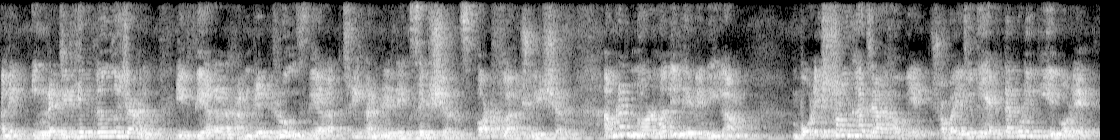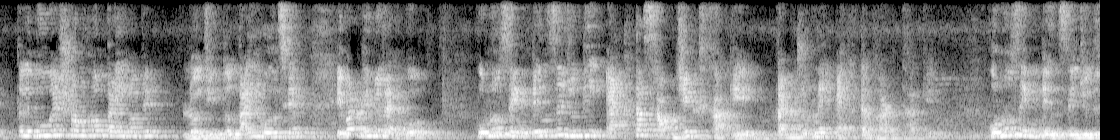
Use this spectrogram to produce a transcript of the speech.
মানে ইংরেজির ক্ষেত্রেও তো জানো if there are hundred rules there are three hundred exceptions or fluctuation আমরা নর্মালি ভেবে নিলাম, বরের সংখ্যা যা হবে, সবাই যদি একটা করে বিয়ে করে, তাহলে বউয়ের সংখ্যাও তাই হবে। লজিক তো তাই বলছে। এবার ভেবে দেখো, কোন সেন্টেন্সে যদি একটা সাবজেক্ট থাকে, তার জন্য একটা ভার্ব থাকে। কোন সেন্টেন্সে যদি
